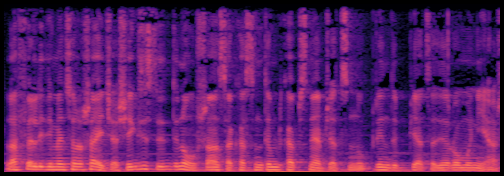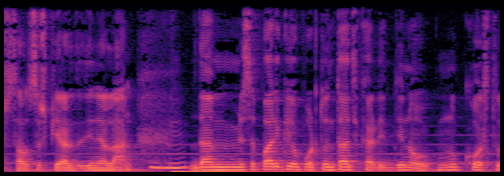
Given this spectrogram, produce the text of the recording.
la fel e dimensionat și aici. Și există, din nou, șansa ca să întâmple ca pe Snapchat, să nu prindă piața din România sau să-și piardă din elan. Uh-huh. Dar mi se pare că e o oportunitate care, din nou, nu costă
